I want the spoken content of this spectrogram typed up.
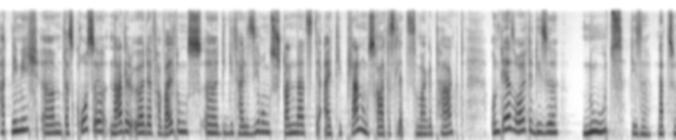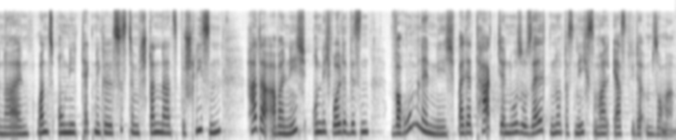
hat nämlich ähm, das große Nadelöhr der Verwaltungsdigitalisierungsstandards, äh, der IT-Planungsrat, das letzte Mal getagt. Und der sollte diese NUTS, diese nationalen Once-Only Technical System Standards, beschließen, hat er aber nicht. Und ich wollte wissen, warum denn nicht? Weil der tagt ja nur so selten und das nächste Mal erst wieder im Sommer.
